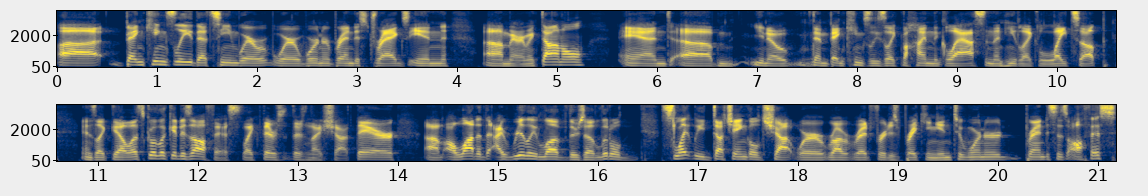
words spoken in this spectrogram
Uh, ben Kingsley, that scene where where Werner Brandes drags in uh, Mary McDonnell. And um, you know, then Ben Kingsley's like behind the glass, and then he like lights up, and is like, "Yeah, let's go look at his office." Like, there's there's a nice shot there. Um, a lot of the, I really love. There's a little slightly Dutch angled shot where Robert Redford is breaking into Werner Brandes's office.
